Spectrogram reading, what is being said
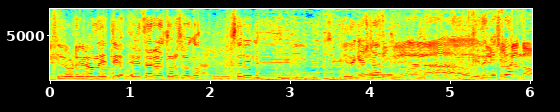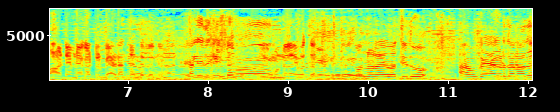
ಇಲ್ಲಿ ನೋಡ್ರಿ ಇಲ್ಲೊಂದು ಐತಿ. ಏ ಸರಿ ತೋರಿಸ್ಬೇಕು. ಸರಿ ಇಲ್ಲ. ಇದಕ್ಕೆ ಎಷ್ಟು? ಇದಕ್ಕೆ ಎಷ್ಟು? ಆ ಟೈಮ್ನಾಗ ಅಟ್ರ ಬ್ಯಾಡ ಅಂತ ಅಂದಲ್ಲ ನೀವು ಅಲ್ಲಿ ಇದಕ್ಕೆ ಎಷ್ಟು? ಮುನ್ನೂರ ಐವತ್ತು ಮುನ್ನೂರ ಐವತ್ತಿದು ಆ ಗಾಯ ಹಿಡ್ದಾನ ಅದು?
